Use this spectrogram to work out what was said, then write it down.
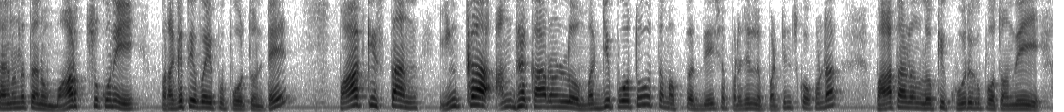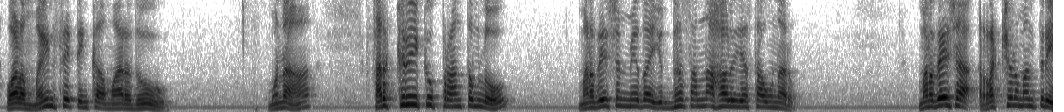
తనను తను మార్చుకుని ప్రగతి వైపు పోతుంటే పాకిస్తాన్ ఇంకా అంధకారంలో మగ్గిపోతూ తమ దేశ ప్రజల్ని పట్టించుకోకుండా పాతాళంలోకి కూరుకుపోతుంది. వాళ్ళ మైండ్ సెట్ ఇంకా మారదు. మొన్న సర్క్రీక్ ప్రాంతంలో మన దేశం మీద యుద్ధ సన్నాహాలు చేస్తూ ఉన్నారు. మన దేశ రక్షణ మంత్రి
